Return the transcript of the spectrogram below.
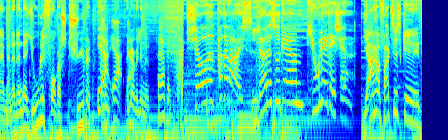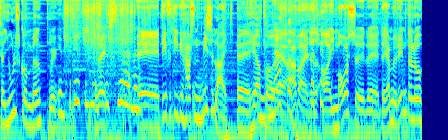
er, man er den der julefrokost-type. Ja, ja, Det gør ja. vi lige med. Perfekt. Showet på The Voice. Lørdagsudgaven. Juleedition. Jeg har faktisk øh, taget juleskum med. Mø. Jamen, det er det, jeg, du siger, men... Øh, det er fordi, vi har sådan en nisselej øh, her på øh, arbejdet. Og i morges, øh, da, da jeg mødte ind, der lå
